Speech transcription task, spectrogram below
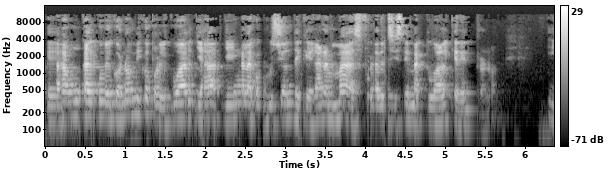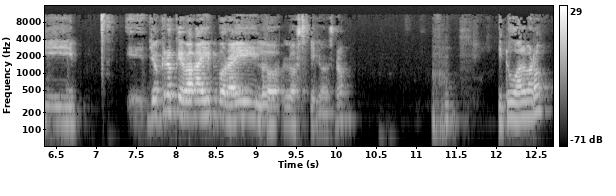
que hagan un cálculo económico por el cual ya lleguen a la conclusión de que ganan más fuera del sistema actual que dentro. ¿no? Y yo creo que van a ir por ahí los tiros. ¿no? ¿Y tú, Álvaro?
